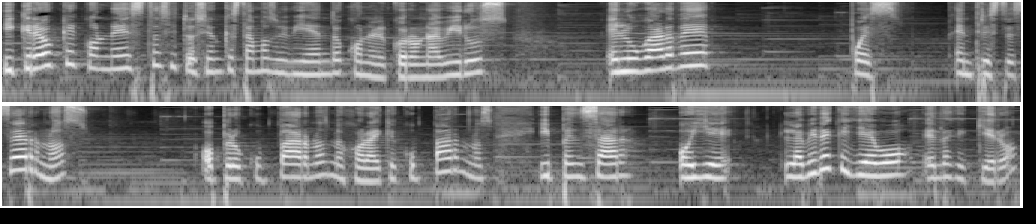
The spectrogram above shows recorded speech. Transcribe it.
Y creo que con esta situación que estamos viviendo con el coronavirus, en lugar de, pues, entristecernos o preocuparnos, mejor hay que ocuparnos y pensar, oye, ¿la vida que llevo es la que quiero?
